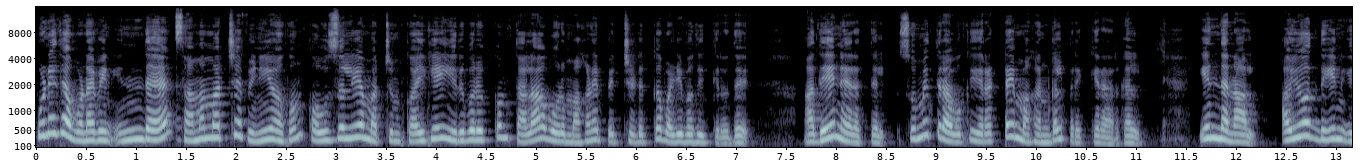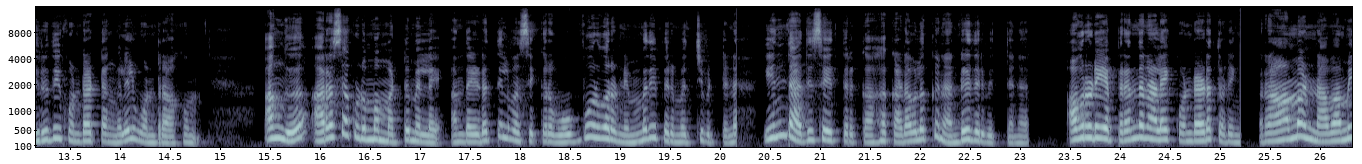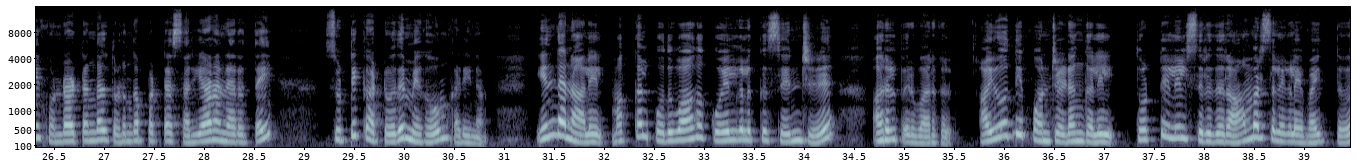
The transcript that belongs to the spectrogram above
புனித உணவின் இந்த சமமற்ற விநியோகம் கௌசல்யா மற்றும் கைகை இருவருக்கும் தலா ஒரு மகனை பெற்றெடுக்க வழிவகுக்கிறது. அதே நேரத்தில் சுமித்ராவுக்கு இரட்டை மகன்கள் பிறக்கிறார்கள். இந்த நாள் அயோத்தியின் இறுதி கொண்டாட்டங்களில் ஒன்றாகும். அங்கு அரச குடும்பம் மட்டுமில்லை அந்த இடத்தில் வசிக்கிற ஒவ்வொருவரும் நிம்மதி பெருமிச்சு விட்டனர். இந்த அதிசயத்திற்காக கடவுளுக்கு நன்றி தெரிவித்தனர். அவருடைய பிறந்த நாளை கொண்டாட தொடங்கி ராம நவமி கொண்டாட்டங்கள் தொடங்கப்பட்ட சரியான நேரத்தை சுட்டிக்காட்டுவது மிகவும் கடினம். இந்த நாளில் மக்கள் பொதுவாக கோயில்களுக்கு சென்று அருள் பெறுவார்கள். அயோத்தி போன்ற இடங்களில் தொட்டிலில் சிறிது ராமர் சிலைகளை வைத்து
